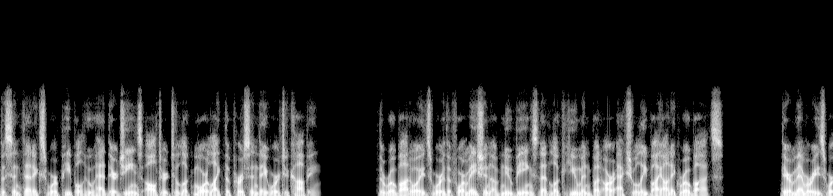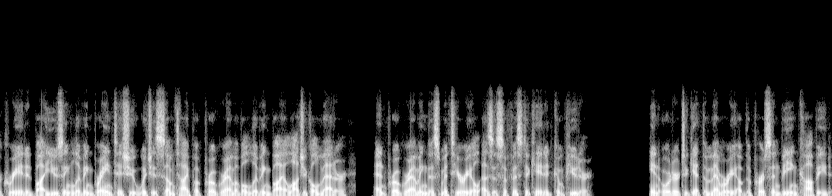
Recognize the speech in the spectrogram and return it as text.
The synthetics were people who had their genes altered to look more like the person they were to copy. The robotoids were the formation of new beings that look human but are actually bionic robots. Their memories were created by using living brain tissue which is some type of programmable living biological matter, and programming this material as a sophisticated computer. In order to get the memory of the person being copied,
